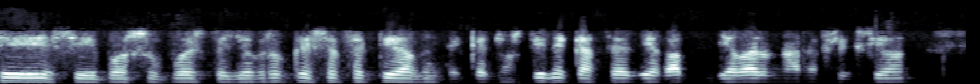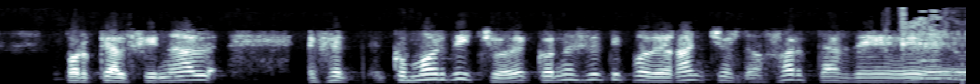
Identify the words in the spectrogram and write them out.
Sí, sí, por supuesto. Yo creo que es efectivamente que nos tiene que hacer llevar una reflexión porque al final como has dicho, ¿eh? con ese tipo de ganchos, de ofertas, de...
